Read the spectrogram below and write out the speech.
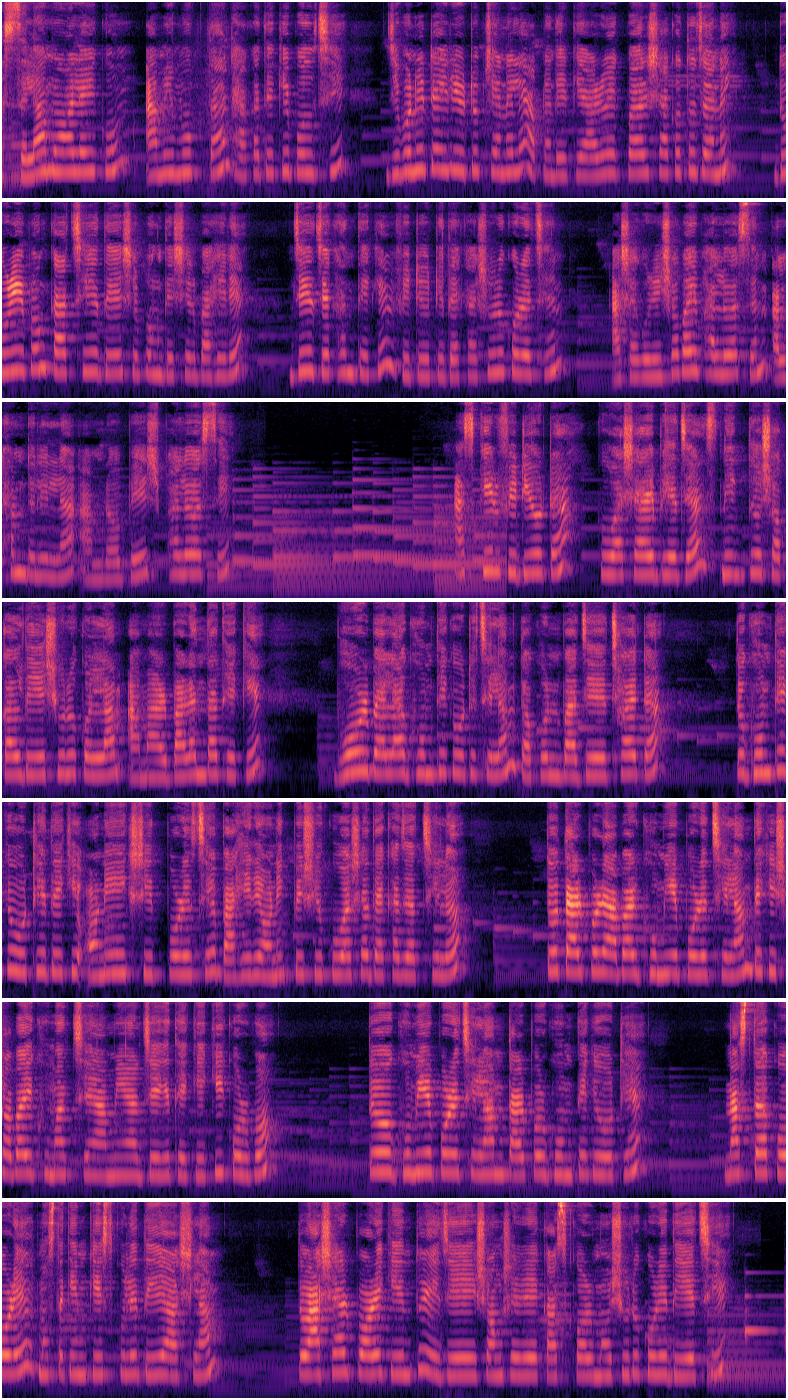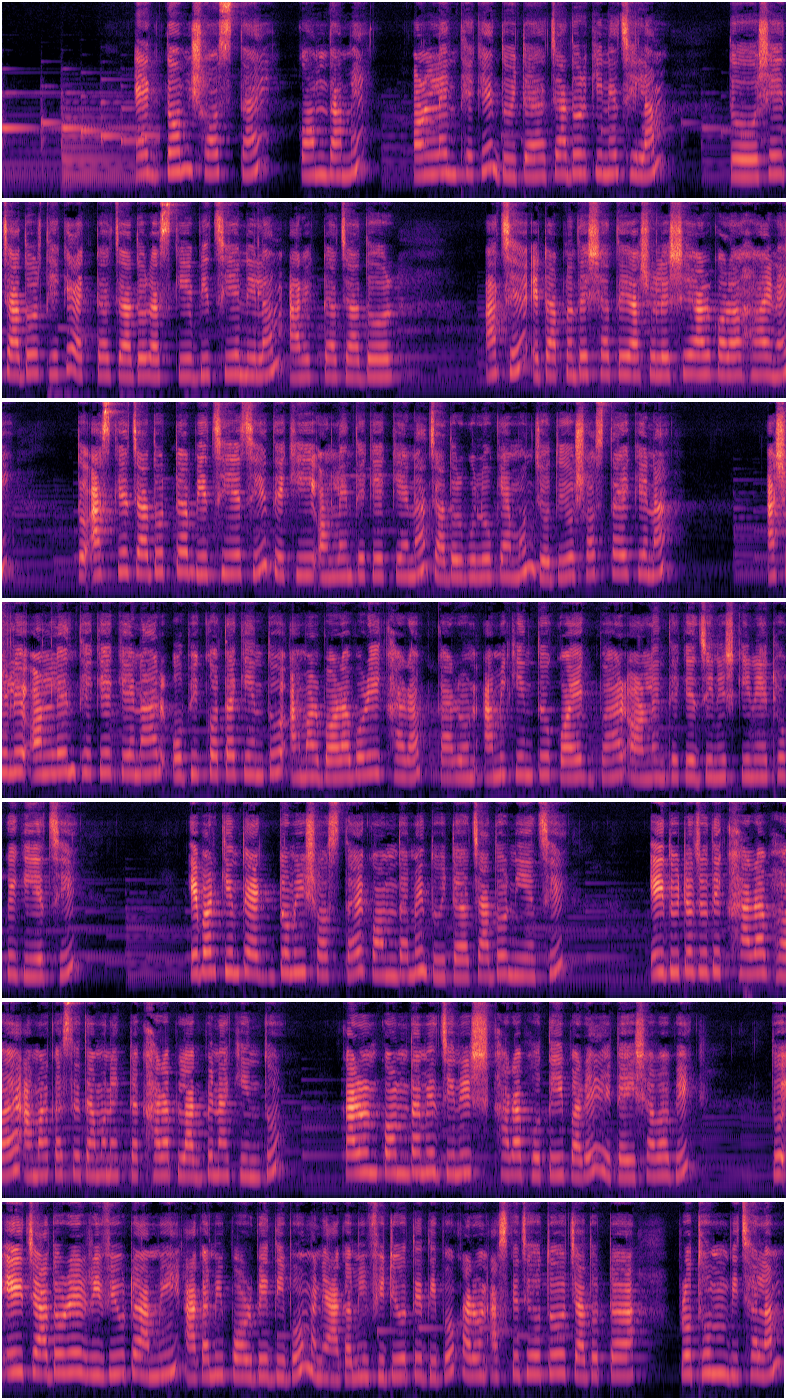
আসসালামু আলাইকুম, আমি মুক্তা, ঢাকা থেকে বলছি। জীবনের টাইর ইউটিউব চ্যানেলে আপনাদেরকে আরও একবার স্বাগত জানাই। দূরে এবং কাছে, দেশ এবং দেশের বাহিরে যে যেখান থেকে ভিডিওটি দেখা শুরু করেছেন, আশা করি সবাই ভালো আছেন। আলহামদুলিল্লাহ, আমরাও বেশ ভালো আছি। আজকের ভিডিওটা কুয়াশায় ভেজা, স্নিগ্ধ সকাল দিয়ে শুরু করলাম আমার বারান্দা থেকে। ভোরবেলা ঘুম থেকে উঠেছিলাম, তখন বাজে ছয়টা। তো ঘুম থেকে উঠে দেখি অনেক শীত পড়েছে, বাহিরে অনেক বেশি কুয়াশা দেখা যাচ্ছিল। তো তারপরে আবার ঘুমিয়ে পড়েছিলাম, দেখি সবাই ঘুমাচ্ছে, আমি আর জেগে থেকে কি করব? তো ঘুমিয়ে পড়েছিলাম, তারপর ঘুম থেকে উঠে নাস্তা করে মোস্তাকিমকে স্কুলে দিয়ে আসলাম। তো আসার পরে কিন্তু এই যে সংসারে কাজকর্ম শুরু করে দিয়েছি। একদম সস্তায়, কম দামে। অনলাইন থেকে দুইটা চাদর কিনেছিলাম। তো সেই চাদর থেকে একটা চাদর আজকে বিছিয়ে নিলাম। আরেকটা চাদর আছে, এটা আপনাদের সাথে আসলে শেয়ার করা হয় নাই। তো আজকে চাদরটা বিছিয়েছি, দেখি অনলাইন থেকে কেনা চাদরগুলো কেমন, যদিও সস্তায় কেনা। আসলে অনলাইন থেকে কেনার অভিজ্ঞতা কিন্তু আমার বরাবরই খারাপ, কারণ আমি কিন্তু কয়েকবার অনলাইন থেকে জিনিস কিনে ঠকে গিয়েছি। এবার কিন্তু একদমই সস্তায়, কম দামে দুইটা চাদর নিয়েছি। এই দুইটা যদি খারাপ হয়, আমার কাছে তেমন একটা খারাপ লাগবে না কিন্তু, কারণ কম দামের জিনিস খারাপ হতেই পারে, এটাই স্বাভাবিক। তো এই চাদরের রিভিউটা আমি আগামী পর্বে দিব মানে আগামী ভিডিওতে দিব, কারণ আজকে যেহেতু চাদরটা প্রথম বিছালাম,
